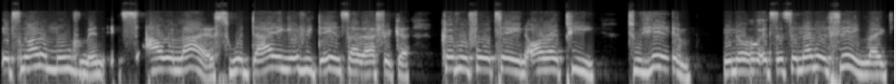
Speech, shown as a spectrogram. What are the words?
it's not a movement, it's our lives. We're dying every day in South Africa. Kevin Fontaine, RIP to him. You know, it's it's another thing. Like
